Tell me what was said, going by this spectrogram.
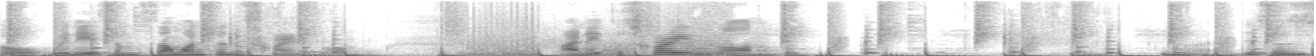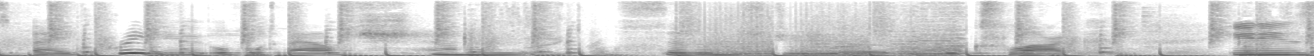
oh, we need some someone turn the screens on. I need the screens on. this is a preview of what our Channel 7 studio looks like. It is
